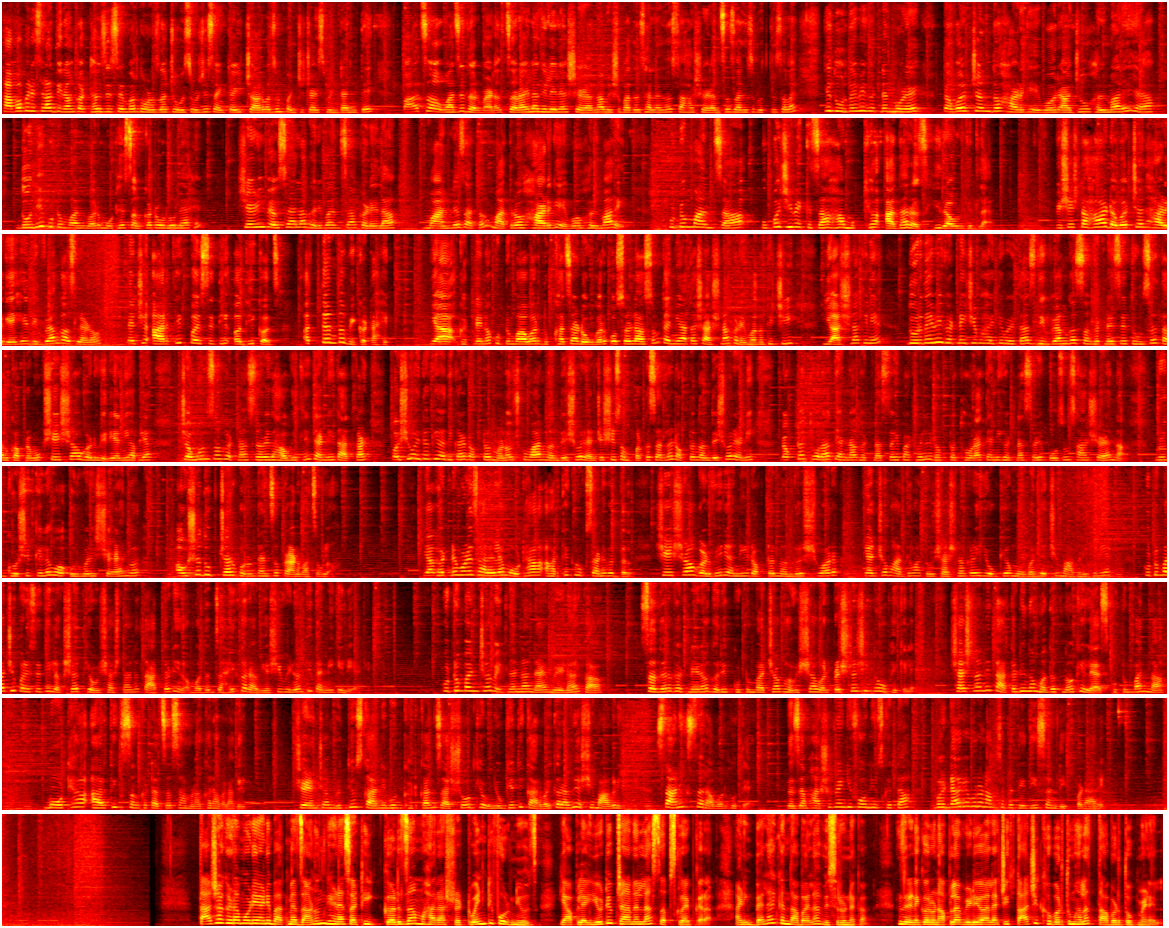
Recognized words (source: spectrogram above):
खापा परिसरात दिनांक अठ्ठावीस डिसेंबर दोन हजार चोवीस रोजी सायंकाळी चार वाजून पंचेचाळीस मिनिटांनी ते पाच वाजेदरम्यान चरायला गेलेल्या शेळ्यांना विषबाधा झाल्यानं सहा शेळ्यांचा जागीच मृत्यू झाला आहे ही दुर्दैवी घटनेमुळे टवरचंद हाडगे व राजू हलमारे या दोन्ही कुटुंबांवर मोठे संकट ओढवले आहे. शेळी व्यवसायाला गरिबांचा कडेला मानलं जातं. मात्र हाडगे व हलमारे कुटुंबांचा उपजीविकेचा हा मुख्य आधारच हिरावून आहे विशेषतः डवरचंद हाडगे हे दिव्यांग असल्यानं त्यांची आर्थिक परिस्थिती अधिकच अत्यंत बिकट आहे. या घटनेनं कुटुंबावर दुःखाचा डोंगर कोसळला असून त्यांनी आता शासनाकडे मदतीची याचना केली आहे. दुर्दैवी घटनेची माहिती मिळताच दिव्यांग संघटनेचे तुमसर तालुका प्रमुख शेषराव गडवीर यांनी आपल्या चमूंसह घटनास्थळी धाव घेतली. त्यांनी तात्काळ पशुवैद्यकीय अधिकारी डॉक्टर मनोज कुमार नंदेश्वर यांच्याशी संपर्क साधला. डॉक्टर नंदेश्वर यांनी डॉक्टर थोरात यांना घटनास्थळी पाठवले. डॉक्टर थोरात यांनी घटनास्थळी पोहोचून सहा शेळ्यांना मृत घोषित केलं व उर्वरित शेळ्यांवर औषध उपचार करून त्यांचं प्राण वाचवलं. या घटनेमुळे झालेल्या मोठ्या आर्थिक नुकसानीबद्दल शेषराव गडवीर यांनी डॉक्टर नंदेश्वर यांच्या माध्यमातून शासनाकडे योग्य मोबदल्याची मागणी केली आहे. कुटुंबाची परिस्थिती लक्षात घेऊन शासनानं तातडीनं मदत जाहीर करावी अशी विनंती त्यांनी केली आहे. कुटुंबांच्या वेदनांना न्याय मिळणार का? सदर घटनेनं गरीब कुटुंबाच्या भविष्यावर प्रश्नचिन्ह उभे केले. शासनाने तातडीनं मदत न केल्यास कुटुंबांना मोठ्या आर्थिक संकटाचा सामना करावा लागेल. शेळ्यांच्या मृत्यूस कारणीभूत घटकांचा शोध घेऊन योग्य ती कारवाई करावी अशी मागणी स्थानिक स्तरावर होते. Gaja Maharashtra twenty four news करता भंडाऱ्यावरून आमचे प्रतिनिधी संदीप पडारे. ताज्या घडामोडी आणि बातम्या जाणून घेण्यासाठी गरजा महाराष्ट्र ट्वेंटी फोर न्यूज या आपल्या यूट्यूब चॅनलला सबस्क्राईब करा आणि बेलायकन दाबायला विसरू नका. जेणेकरून आपला व्हिडिओ आल्याची ताजी खबर तुम्हाला ताबडतोब मिळेल.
